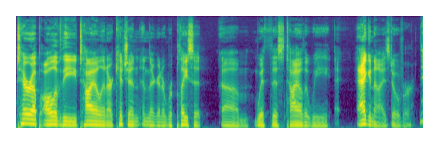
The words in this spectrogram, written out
tear up all of the tile in our kitchen and they're gonna replace it um, with this tile that we agonized over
